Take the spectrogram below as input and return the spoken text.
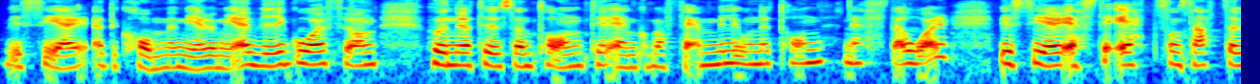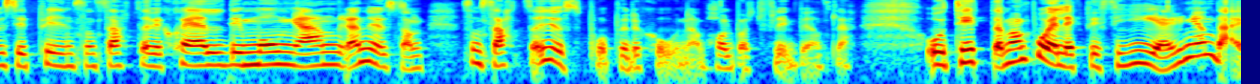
Vi ser att det kommer mer och mer. Vi går från 100 000 ton till 1,5 miljoner ton nästa år. Vi ser ST1 som satsar, vi ser Preem som satsar, vi Shell, det är många andra nu som, som satsar just på produktion av hållbart flygbränsle. Och tittar man på elektrifieringen där,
